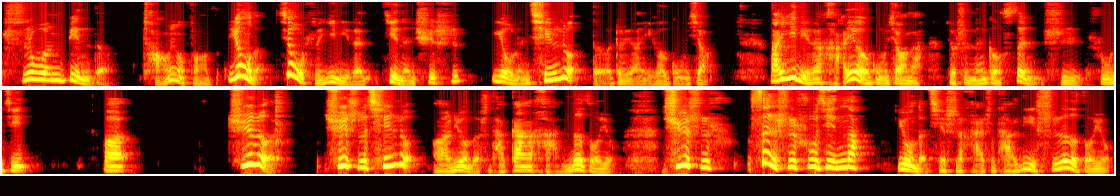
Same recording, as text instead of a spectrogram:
湿温病的。常用方子用的就是薏米仁，既能祛湿又能清热的这样一个功效。那薏米仁还有个功效呢，就是能够渗湿舒筋啊，祛热、祛湿、清热啊，用的是它甘寒的作用；祛湿、渗湿舒筋呢，用的其实还是它利湿的作用。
